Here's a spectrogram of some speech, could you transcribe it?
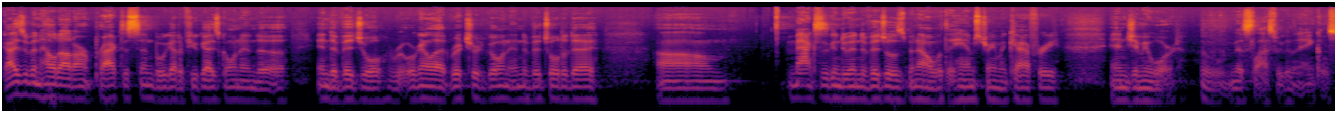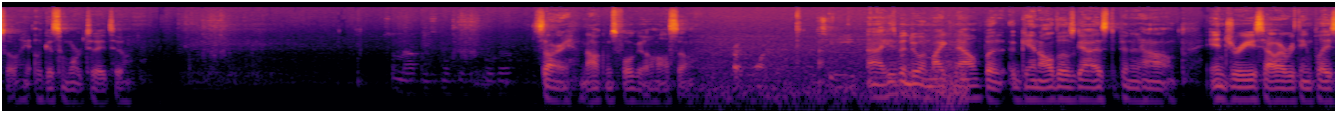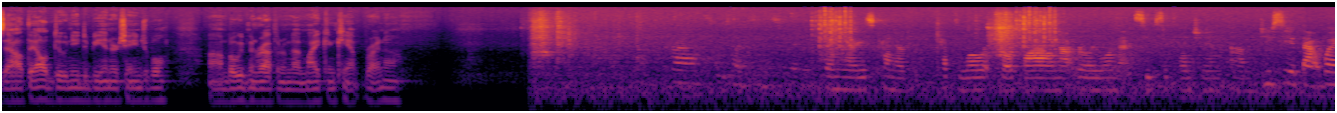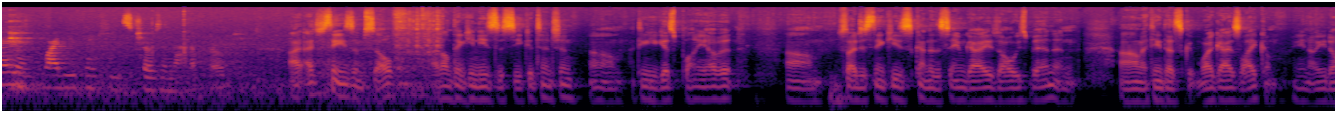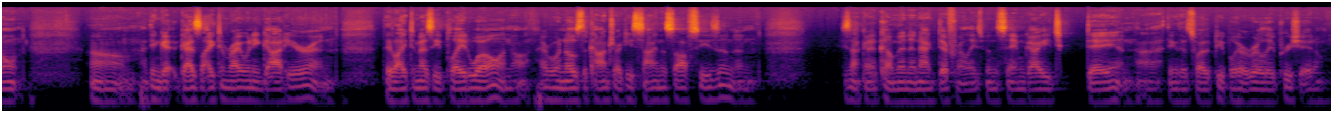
guys who've been held out aren't practicing, but we got a few guys going into individual. We're going to let Richard go in individual today. Um, Max is going to do individual. He's been out with a hamstring, McCaffrey, and Jimmie Ward, who missed last week with an ankle, so he'll get some work today too. So Malcolm full go. Sorry, Malcolm's full go also. Fred Warner. Is he- Uh, he's been doing Mike now, but again, all those guys, depending how injuries, how everything plays out, they all do need to be interchangeable. Um, but we've been repping them at Mike in camp right now. Kyle, seems like since he's been here, he's kind of kept a lower profile, not really one that seeks attention. Um, Do you see it that way, and why do you think he's chosen that approach? I, I just think he's himself. I don't think he needs to seek attention. Um, I think he gets plenty of it. Um, so I just think he's kind of the same guy he's always been, and um, I think that's why guys like him. You know, you don't. Um, I think guys liked him right when he got here, and they liked him as he played well. And uh, everyone knows the contract he signed this offseason, and he's not going to come in and act differently. He's been the same guy each day, and uh, I think that's why the people here really appreciate him.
